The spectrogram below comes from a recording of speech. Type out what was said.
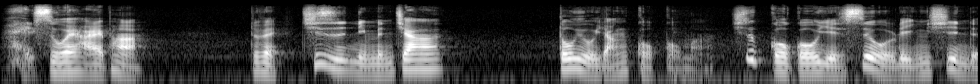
还是会害怕，对不对？其实你们家都有养狗狗嘛？其实狗狗也是有灵性的，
